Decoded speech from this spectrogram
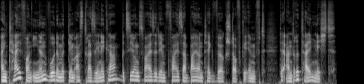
Ein Teil von ihnen wurde mit dem AstraZeneca bzw. dem Pfizer-BioNTech-Wirkstoff geimpft, der andere Teil nicht.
